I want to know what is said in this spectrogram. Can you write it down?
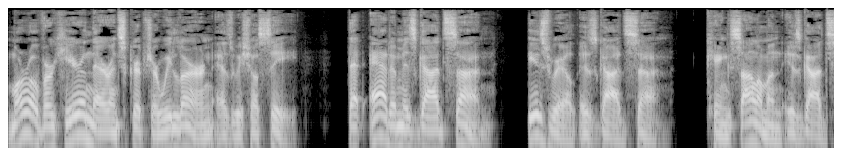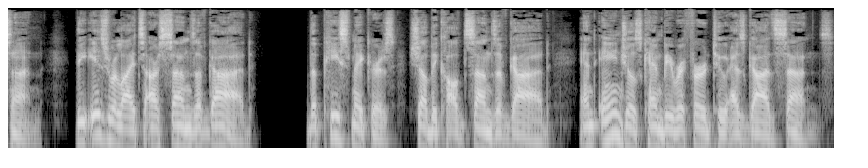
Moreover, here and there in Scripture we learn, as we shall see, that Adam is God's son, Israel is God's son, King Solomon is God's son, the Israelites are sons of God, the peacemakers shall be called sons of God, and angels can be referred to as God's sons.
